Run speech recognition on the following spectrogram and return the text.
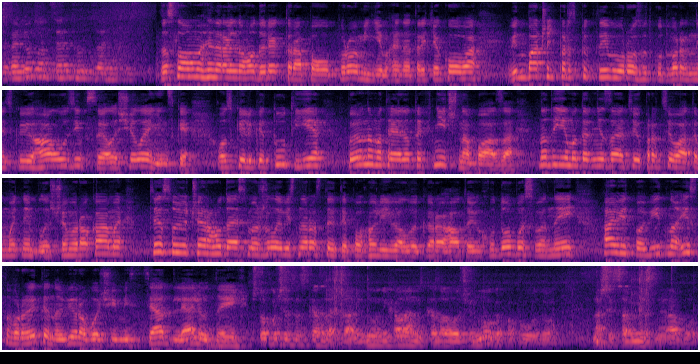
з районного центру зайнятості. За словами генерального директора ПАО Промінь Євгена Третьякова, він бачить перспективи у розвитку тваринницької галузі в селищі Ленінське, оскільки тут є певна матеріально-технічна база. Над її модернізацією працюватимуть найближчими роками. Це в свою чергу дасть можливість наростити поголів'я великорогатої худоби свиней, а відповідно і створити нові робочі місця для людей. Что хочется сказать? Да, Людмила Николаевна сказала очень много по поводу нашей совместной работы.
